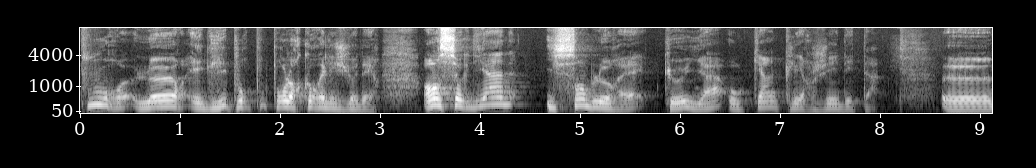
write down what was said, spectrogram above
pour leur, église, pour, pour leur En Sogdiane, il semblerait qu'il n'y a aucun clergé d'État, euh,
